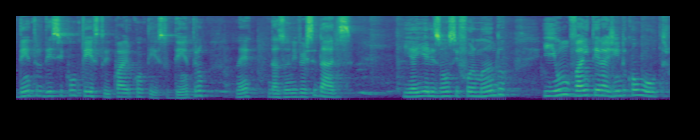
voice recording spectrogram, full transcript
dentro desse contexto. E qual era o contexto? Dentro né, das universidades. E aí eles vão se formando e um vai interagindo com o outro.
